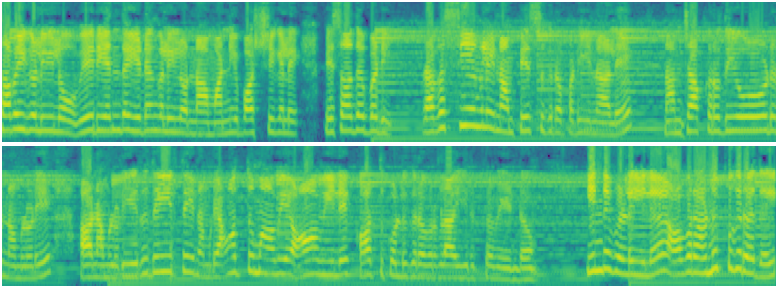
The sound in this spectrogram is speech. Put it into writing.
சபைகளிலோ வேறு எந்த இடங்களிலோ நாம் அந்நிய பாஷைகளை பேசாதபடி ரகசியங்களை நாம் பேசுகிறபடியினாலே நாம் ஜாக்கிரதையோடு நம்மளுடைய நம்மளுடைய இருதயத்தை நம்முடைய ஆத்துமாவே ஆவியிலே காத்து கொள்ளுகிறவர்களாய் இருக்க வேண்டும். இந்த வேளையில அவர் அனுப்புகிறதை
